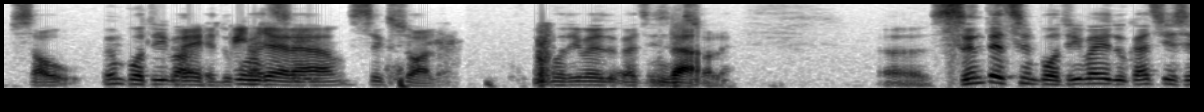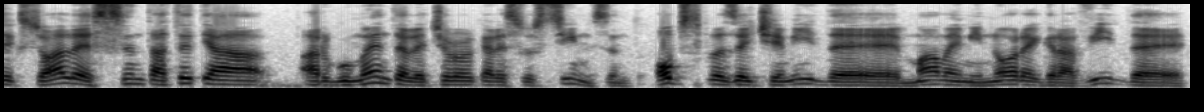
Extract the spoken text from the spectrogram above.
sau împotriva educației sexuale. Împotriva educației da. sexuale. Sunteți împotriva educației sexuale? Sunt atâtea argumentele celor care susțin. Sunt 18.000 de mame minore gravide,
